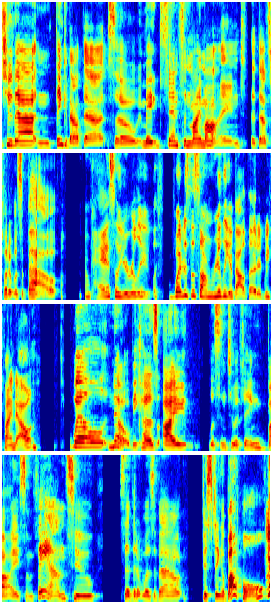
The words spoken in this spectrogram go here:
to that and think about that. So it made sense in my mind that that's what it was about. Okay, so you're really what is the song really about though? Did we find out? Well, no, because I listened to a thing by some fans who said that it was about fisting a butthole.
